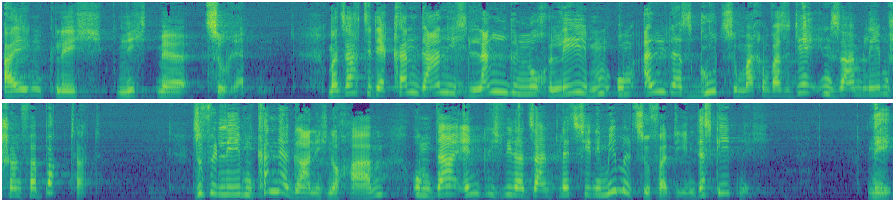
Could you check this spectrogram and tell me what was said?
eigentlich nicht mehr zu retten. Man sagte, der kann gar nicht lang genug leben, um all das gut zu machen, was der in seinem Leben schon verbockt hat. So viel Leben kann er gar nicht noch haben, um da endlich wieder sein Plätzchen im Himmel zu verdienen. Das geht nicht. Nee,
